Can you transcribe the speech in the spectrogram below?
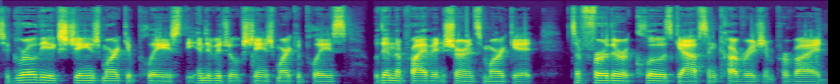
to grow the exchange marketplace, the individual exchange marketplace within the private insurance market to further close gaps in coverage and provide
